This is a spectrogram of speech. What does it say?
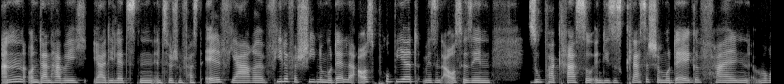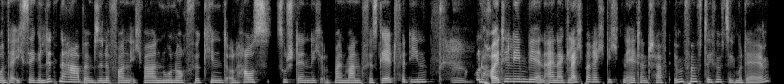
an. Und dann habe ich ja die letzten inzwischen fast elf Jahre viele verschiedene Modelle ausprobiert. Wir sind aus Versehen super krass so in dieses klassische Modell gefallen, worunter ich sehr gelitten habe, im Sinne von, ich war nur noch für Kind und Haus zuständig und mein Mann fürs Geld verdienen. Mhm. Und heute leben wir in einer gleichberechtigten Elternschaft im 50-50-Modell.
